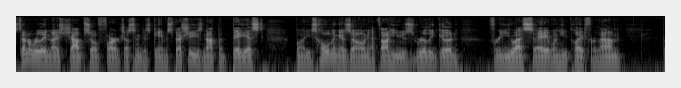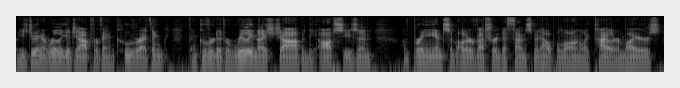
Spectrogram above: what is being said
he's done a really nice job so far adjusting to this game. Especially, he's not the biggest, but he's holding his own. I thought he was really good for USA when he played for them, but he's doing a really good job for Vancouver. I think Vancouver did a really nice job in the offseason of bringing in some other veteran defensemen to help along, like Tyler Myers.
